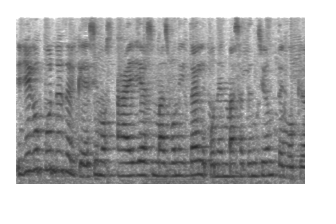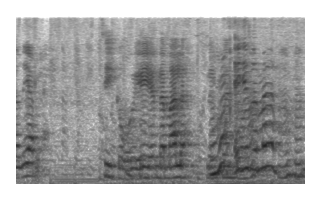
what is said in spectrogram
y llega un punto en el que decimos, ah, ella es más bonita, le ponen más atención, tengo que odiarla. Sí, como que ella es la mala. la ella es la mala. Ujú.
